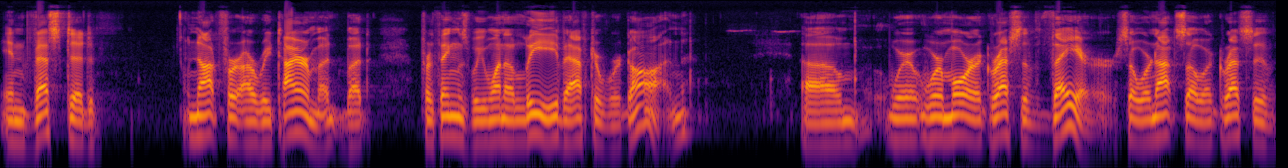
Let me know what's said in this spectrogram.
invested not for our retirement, but for things we want to leave after we're gone, um, we're we're more aggressive there. So we're not so aggressive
